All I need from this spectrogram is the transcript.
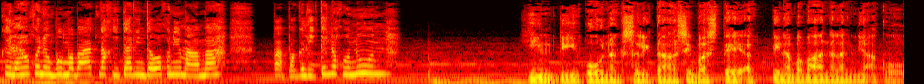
Kailangan ko nang bumaba at nakita rin daw ako ni mama. Papagalitan ako noon. Hindi po nagsalita si Baste at pinababa na lang niya ako.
